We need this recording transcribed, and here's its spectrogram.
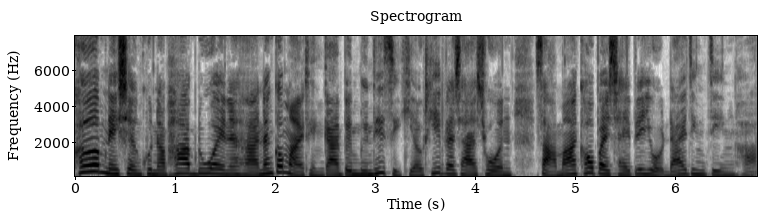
เพิ่มในเชิงคุณภาพด้วยนะคะ นั่นก็หมายถึงการเป็นพื้นที่สีเขียวที่ประชาชน สามารถเข้าไปใช้ประโยชน์ได้จริง ๆ ค่ะ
